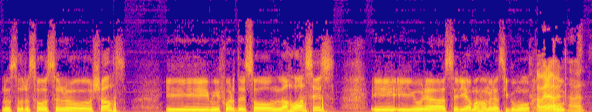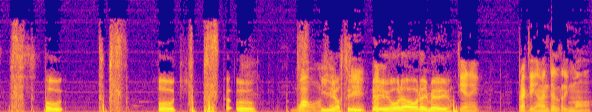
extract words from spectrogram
nosotros somos el nuevo jazz. Y mi fuerte son las bases. Y, y una sería más o menos así como... A ver, a ver, a ver. Po- uh, Wow. y así, sí, bueno, eh, hora, hora y media. tiene prácticamente el ritmo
